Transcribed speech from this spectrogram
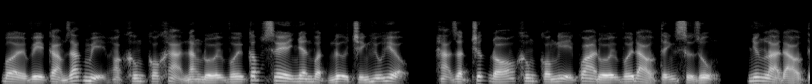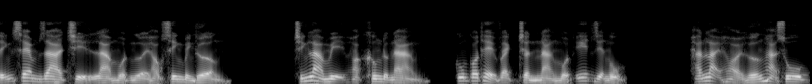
Bởi vì cảm giác mị hoặc không có khả năng đối với cấp C nhân vật nữ chính hữu hiệu, hạ giật trước đó không có nghĩ qua đối với đào tĩnh sử dụng, nhưng là đào tĩnh xem ra chỉ là một người học sinh bình thường. Chính là mị hoặc không được nàng, cũng có thể vạch trần nàng một ít diện mục. Hắn lại hỏi hướng hạ su,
